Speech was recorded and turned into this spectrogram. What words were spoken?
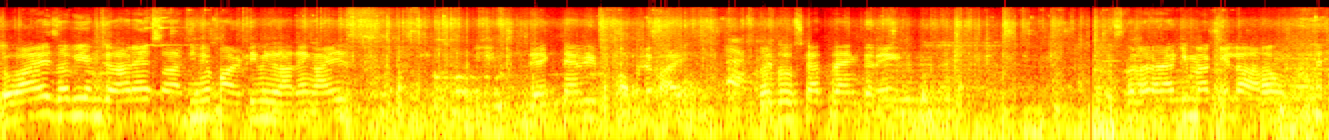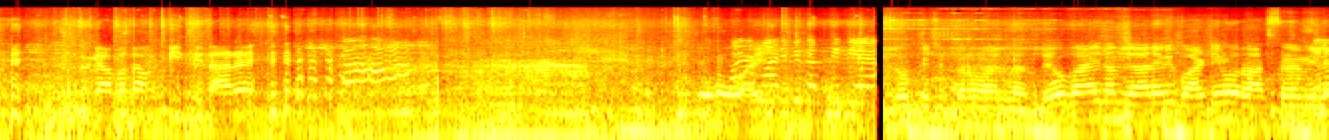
तो गाइस अभी हम जा रहे हैं शादी में पार्टी में जा रहे हैं गाइस देखते हैं अभी अपने भाई मेरे दोस्त के प्रैंक करेंगे. इसको लग रहा है कि मैं अकेला आ रहा हूँ. तो क्या पता हम तीन दिन आ रहे हैं ओ भाई हमारी भी गलती नहीं है लोग के चक्कर में देखो गाइस हम जा रहे हैं अभी पार्टी में और रास्ते में मिले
